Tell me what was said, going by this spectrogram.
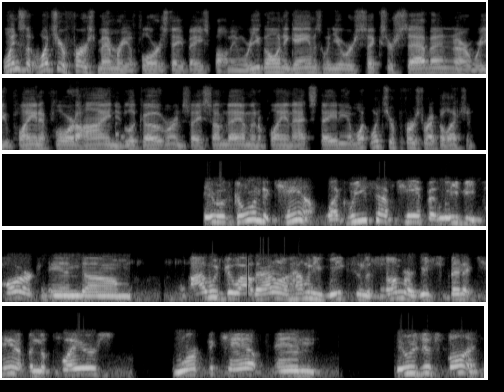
When's the, what's your first memory of Florida State baseball? I mean, were you going to games when you were six or seven, or were you playing at Florida High and you'd look over and say, someday I'm going to play in that stadium? What, what's your first recollection? It was going to camp. Like we used to have camp at Levy Park, and um, I would go out there. I don't know how many weeks in the summer we spent at camp, and the players worked the camp, and it was just fun.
